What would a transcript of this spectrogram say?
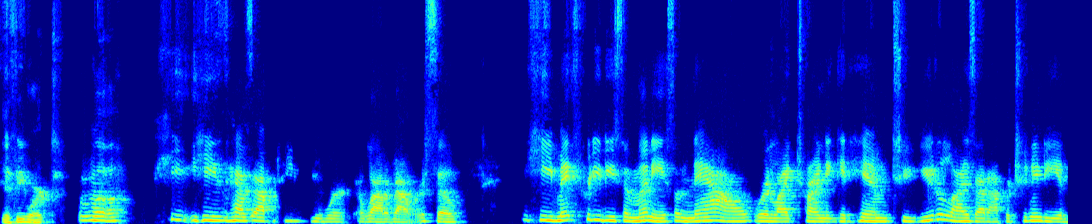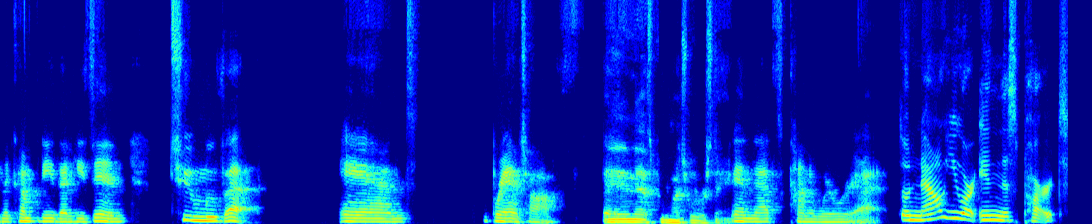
If he worked, Well, he he has the opportunity to work a lot of hours. So he makes pretty decent money. So now we're like trying to get him to utilize that opportunity in the company that he's in to move up and branch off. and that's pretty much where we're staying. And that's kind of where we're at. So now you are in this part,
